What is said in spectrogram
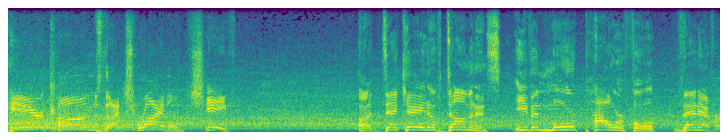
Here comes the Tribal Chief. A decade of dominance, even more powerful than ever.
